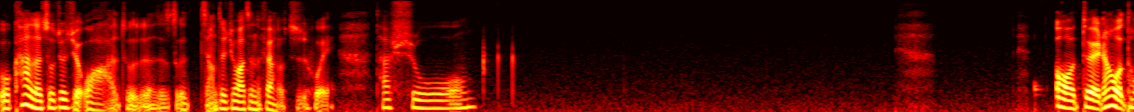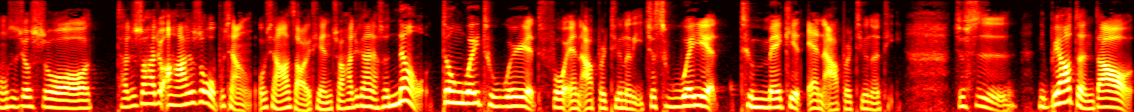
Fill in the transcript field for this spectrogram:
我看了之后就觉得哇，这个这个讲这句话真的非常有智慧。他说：“哦，对。”然后我同事就说，他就说，他就啊，他就说我不想，我想要早一天穿。他就跟他讲说：“No, don't wait to wear it for an opportunity. Just wear it to make it an opportunity。”就是你不要等到。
